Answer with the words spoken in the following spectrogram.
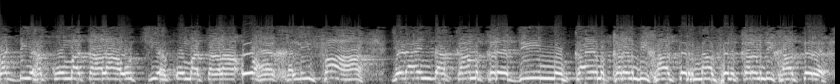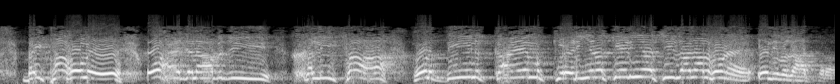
وڈی حکومت والا اچھی حکومت والا وہ ہے خلیفہ، جڑا ان کا کام کرے دین نو قائم کرن دی خاطر، نافذ کرن دی خاطر بیٹھا ہوئے وہ ہے جناب جی خلیفہ۔ ہوں دین قائم کیڑیاں کیڑیاں چیزاں نال ہونا ہے؟ یہ وضاحت کرا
